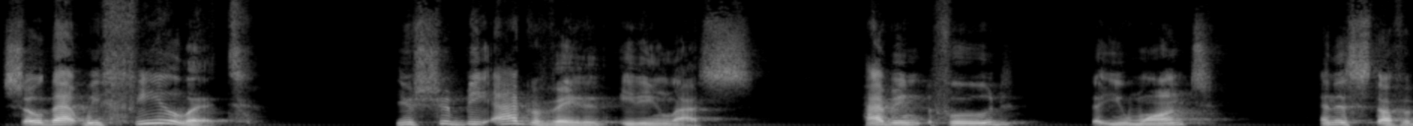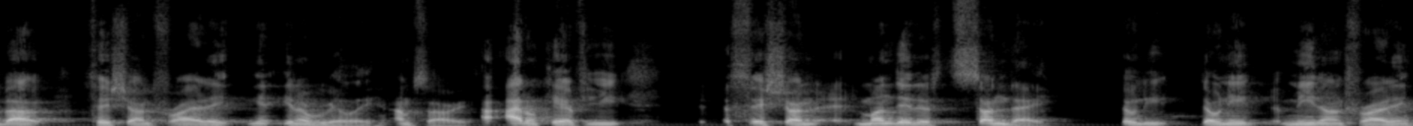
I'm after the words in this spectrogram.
so that we feel it. You should be aggravated eating less. Having food that you want, and this stuff about fish on Friday, you, know, really, I'm sorry. I, I, don't care if you eat fish on Monday to Sunday. Don't eat, don't eat meat on Friday.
